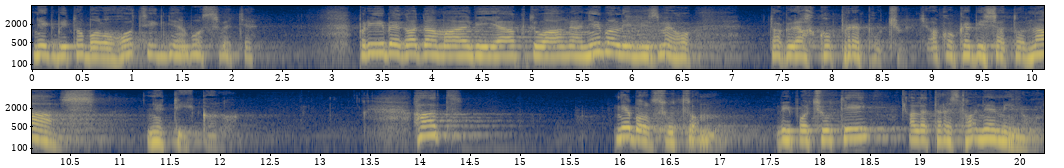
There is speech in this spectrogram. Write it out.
Niek by to bolo hoci kde vo svete. Príbeh Adama Evy je aktuálny a nebali by sme ho tak ľahko prepočuť, ako keby sa to nás netýkalo. Had nebol sudcom vypočutý, ale trest ho neminul.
